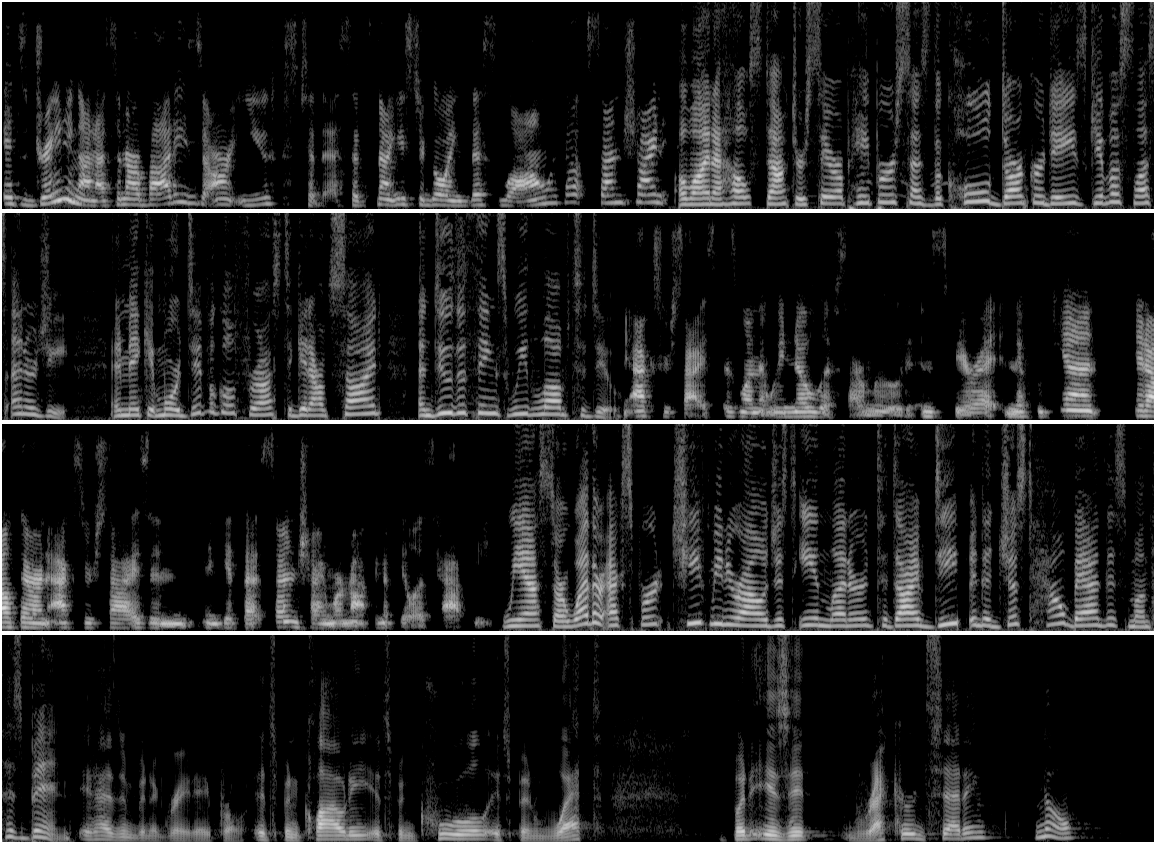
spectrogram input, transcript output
it's draining on us and our bodies aren't used to this. It's not used to going this long without sunshine. Allina Health's Dr. Sarah Paper says the cold, darker days give us less energy and make it more difficult for us to get outside and do the things we love to do. Exercise is one that we know lifts our mood and spirit. And if we can't get out there and exercise and, and get that sunshine, we're not going to feel as happy. We asked our weather expert, Chief Meteorologist Ian Leonard, to dive deep into just how bad this month has been. It hasn't been a great April. It's been cloudy, it's been cool, it's been wet. But is it record setting? No.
